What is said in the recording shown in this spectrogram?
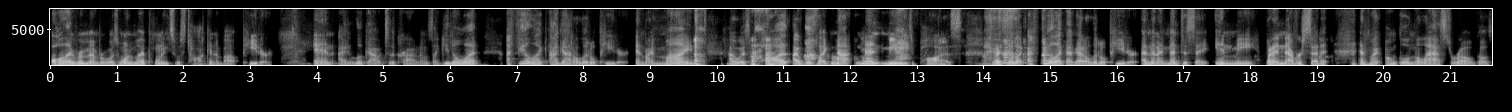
All I remember was one of my points was talking about Peter, and I look out to the crowd and I was like, you know what? I feel like I got a little Peter. In my mind, I was pause. I was like not meant meaning to pause. But I said like I feel like I got a little Peter, and then I meant to say in me, but I never said it. And my uncle in the last row goes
